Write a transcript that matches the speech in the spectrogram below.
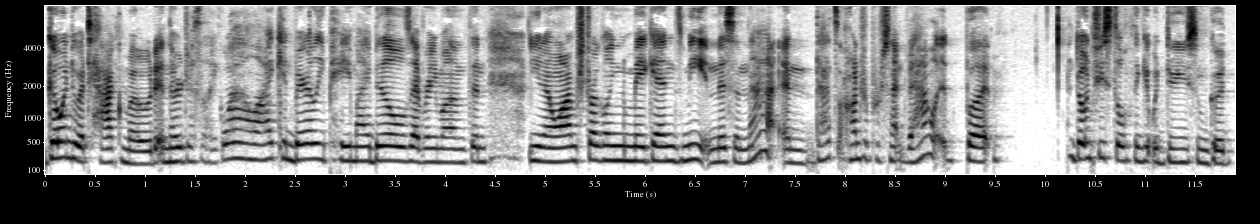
go into attack mode and they're just like, well, I can barely pay my bills every month and, you know, I'm struggling to make ends meet and this and that. And that's 100% valid. But don't you still think it would do you some good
